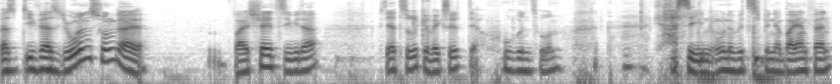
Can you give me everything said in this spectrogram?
also die Version ist schon geil. Bei Chelsea wieder. Der hat zurückgewechselt, der Hurensohn. Ich hasse ihn, ohne Witz, ich bin ja Bayern-Fan.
